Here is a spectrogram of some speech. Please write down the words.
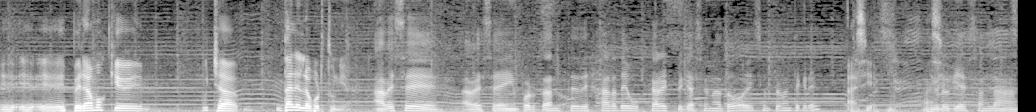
eh, eh, esperamos que, pucha, dale la oportunidad. A veces, a veces es importante dejar de buscar explicación a todo y simplemente creer. Así es. Yo así creo que eso es la...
